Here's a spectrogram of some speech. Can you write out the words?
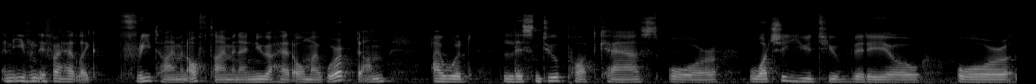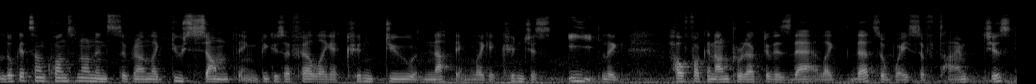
and even if I had like free time and off time and I knew I had all my work done I would listen to a podcast or watch a YouTube video or look at some content on Instagram, like do something because I felt like I couldn't do nothing. Like I couldn't just eat. Like how fucking unproductive is that? Like that's a waste of time. Just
